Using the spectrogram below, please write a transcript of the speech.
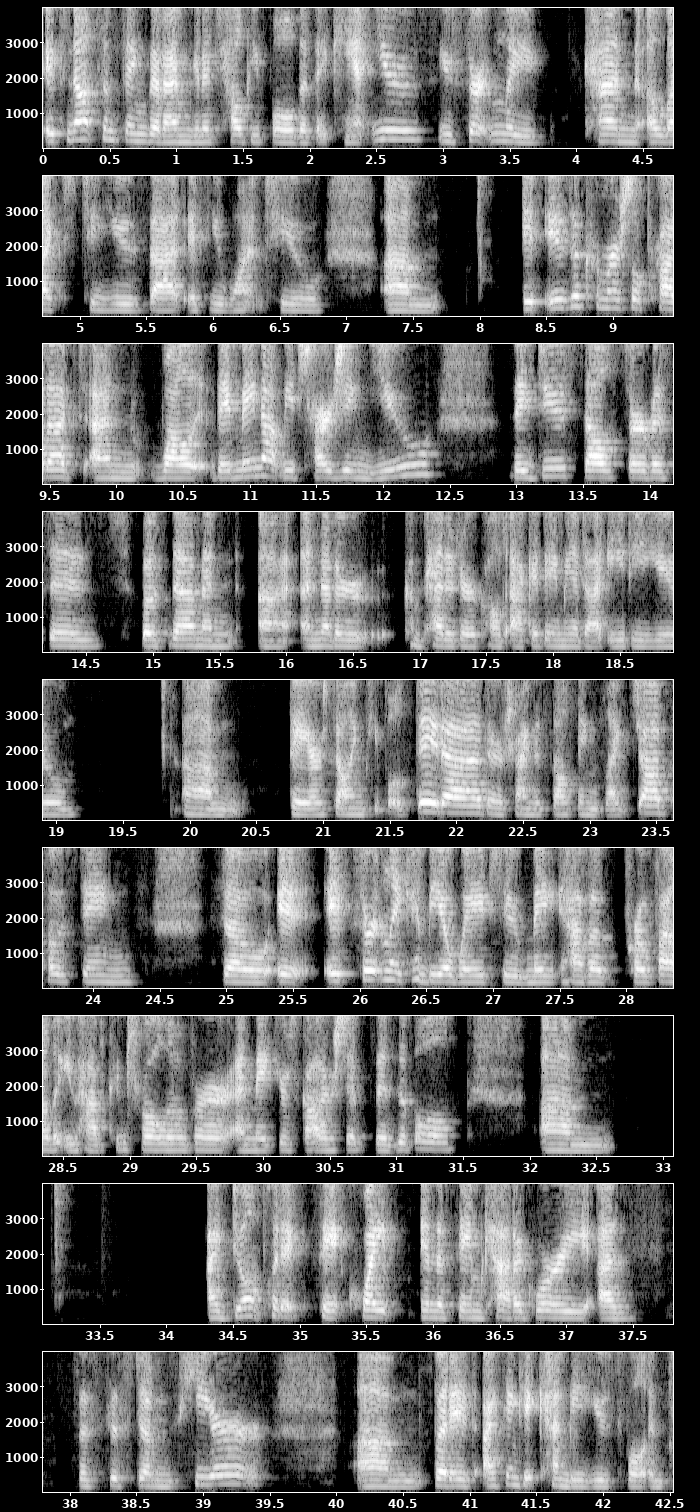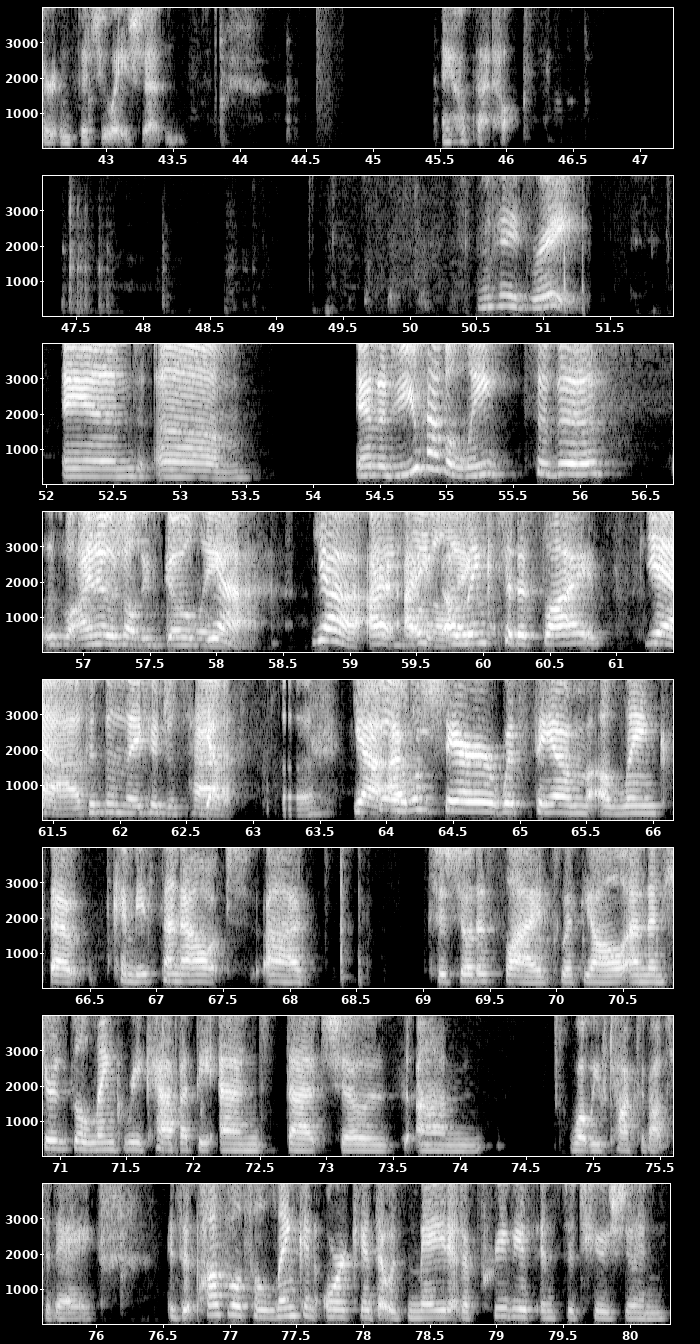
It's not something that I'm gonna tell people that they can't use. You certainly can elect to use that if you want to. Um, it is a commercial product and while they may not be charging you, they do sell services, both them and uh, another competitor called academia.edu. Um, they are selling people's data. They're trying to sell things like job postings. So it, it certainly can be a way to make have a profile that you have control over and make your scholarship visible. Um, I don't put it, say it quite in the same category as the systems here, um, but it, I think it can be useful in certain situations. I hope that helps. Okay, great. And um, Anna, do you have a link to this as well? I know there's all these Go links. Yeah, yeah, I, I, a like, link to the slides. Yeah, because then they could just have yes yeah, I will share with Sam a link that can be sent out uh, to show the slides with y'all. And then here's the link recap at the end that shows um, what we've talked about today. Is it possible to link an ORCID that was made at a previous institution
